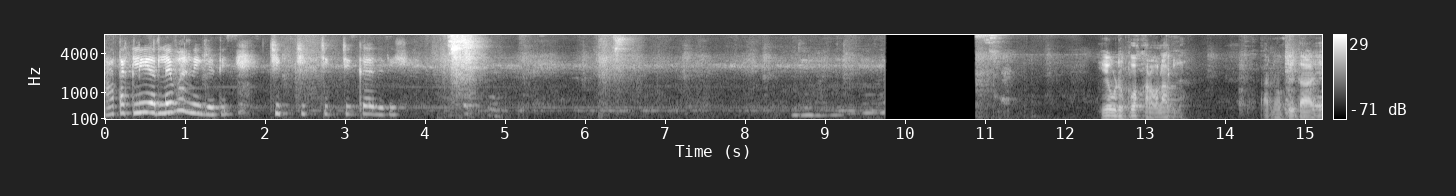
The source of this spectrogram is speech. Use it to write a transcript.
आता क्लिअर लय भार निघली ती. चिक चिक चिक चिक करते ती. एवढं पोखरावं लागलं. आणि ते ताळे.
